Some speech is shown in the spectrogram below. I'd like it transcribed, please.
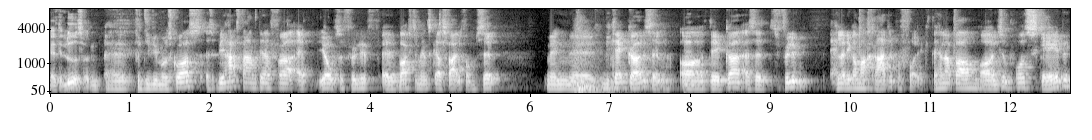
Ja, det lyder sådan. Øh, fordi vi må sgu også, altså vi har startet der før, at jo selvfølgelig øh, voksne mennesker er ansvarlige for dem selv, men øh, vi kan ikke gøre det selv, og det gør, altså selvfølgelig handler det ikke om at rette på folk, det handler bare om at ligesom prøve at skabe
